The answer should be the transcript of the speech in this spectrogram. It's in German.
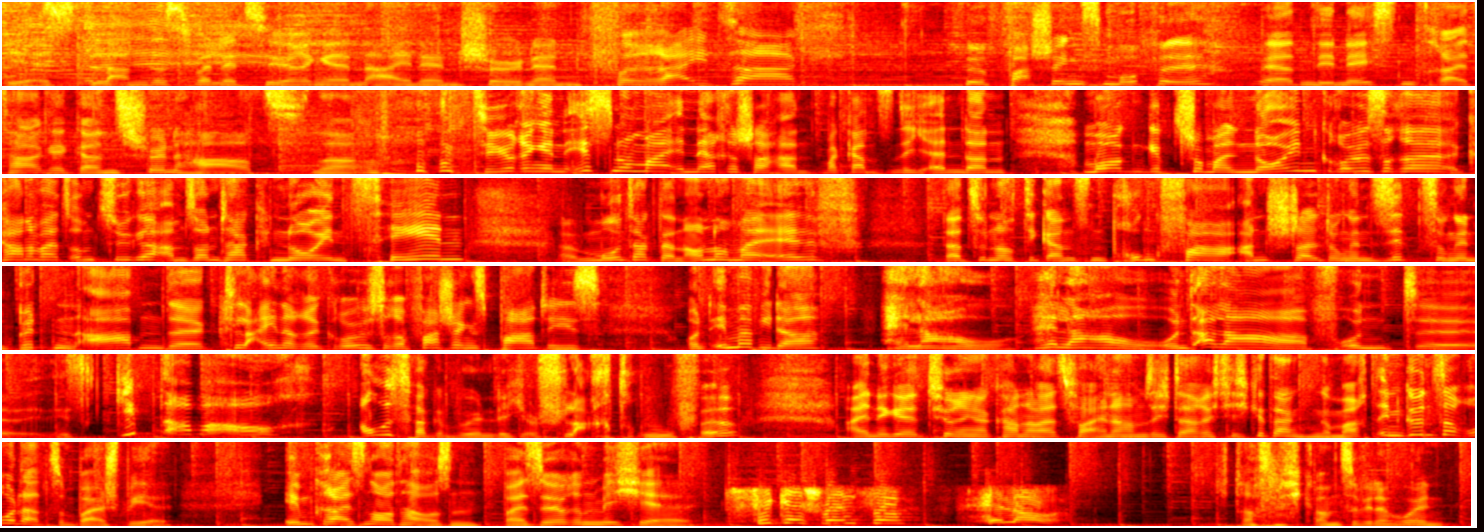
Hier ist Landeswelle Thüringen. Einen schönen Freitag. Für Faschingsmuffel werden die nächsten drei Tage ganz schön hart. Ne? Thüringen ist nun mal in närrischer Hand. Man kann es nicht ändern. Morgen gibt es schon mal neun größere Karnevalsumzüge. Am Sonntag neun, zehn. Montag dann auch noch mal elf. Dazu noch die ganzen Prunkveranstaltungen, Sitzungen, Bütten, Abende, kleinere, größere Faschingspartys und immer wieder Hello, Hello und Alaf. Und äh, es gibt aber auch außergewöhnliche Schlachtrufe. Einige Thüringer Karnevalsvereine haben sich da richtig Gedanken gemacht. In Günzerroda zum Beispiel. Im Kreis Nordhausen bei Sören Michael. Fickerschwänzer, hello. Ich traue mich kaum zu wiederholen.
